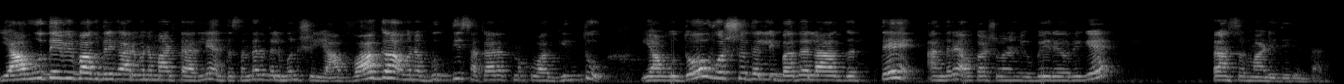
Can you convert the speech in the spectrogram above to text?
ಯಾವುದೇ ವಿಭಾಗದಲ್ಲಿ ಕಾರ್ಯವನ್ನು ಮಾಡ್ತಾ ಇರಲಿ, ಅಂತ ಸಂದರ್ಭದಲ್ಲಿ ಮನುಷ್ಯ ಯಾವಾಗ ಅವನ ಬುದ್ಧಿ ಸಕಾರಾತ್ಮಕವಾಗಿದ್ದು, ಯಾವುದೋ ವರ್ಷದಲ್ಲಿ ಬದಲಾಗುತ್ತೆ ಅಂದ್ರೆ ಅವಕಾಶವನ್ನು ನೀವು ಬೇರೆಯವರಿಗೆ ಟ್ರಾನ್ಸ್ಫರ್ ಮಾಡಿದ್ದೀರಿ ಅಂತ ಅರ್ಥ.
